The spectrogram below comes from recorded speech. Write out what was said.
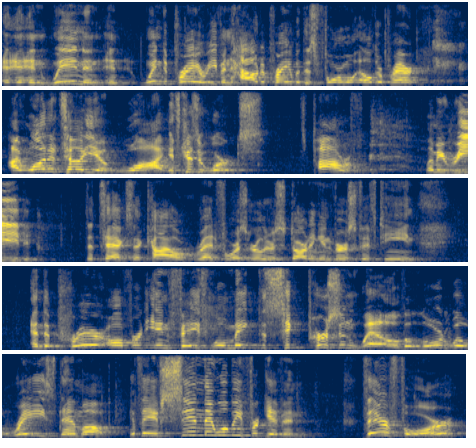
and when and, and when to pray or even how to pray with this formal elder prayer. I want to tell you why. It's because it works, it's powerful. Let me read the text that Kyle read for us earlier, starting in verse 15. And the prayer offered in faith will make the sick person well. The Lord will raise them up. If they have sinned, they will be forgiven. Therefore,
